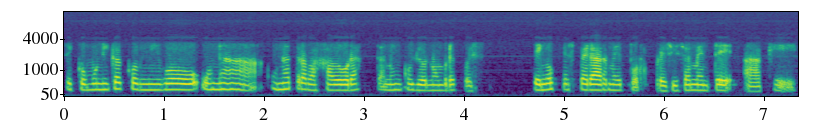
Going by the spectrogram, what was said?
se comunica conmigo una, una trabajadora, también cuyo nombre, pues, tengo que esperarme por precisamente a que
